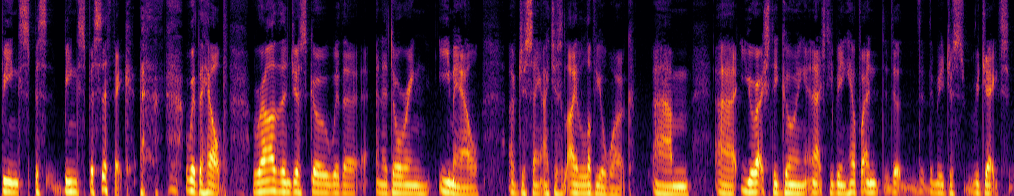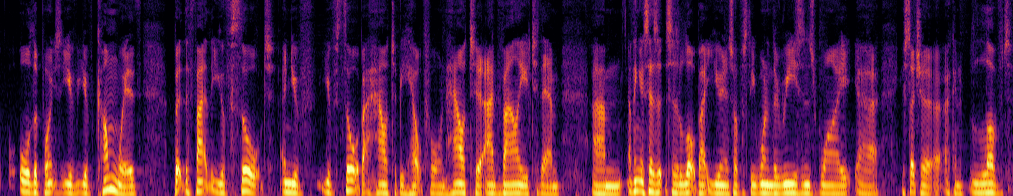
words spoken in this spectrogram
being spe- being specific with the help, rather than just go with a, an adoring email of just saying, "I just I love your work." Um, uh, you're actually going and actually being helpful, and they may just reject all the points that you've you've come with, but the fact that you've thought and you've you've thought about how to be helpful and how to add value to them, um, I think it says it says a lot about you, and it's obviously one of the reasons why uh, you're such a, a, kind of loved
